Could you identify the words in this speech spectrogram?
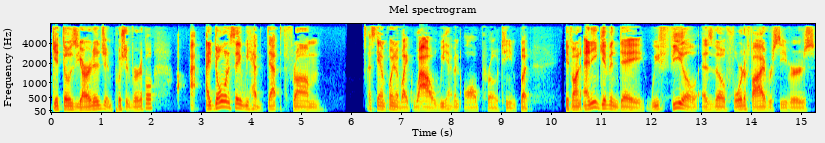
get those yardage and push it vertical, I, I don't want to say we have depth from a standpoint of like, wow, we have an all pro team. But if on any given day we feel as though four to five receivers,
